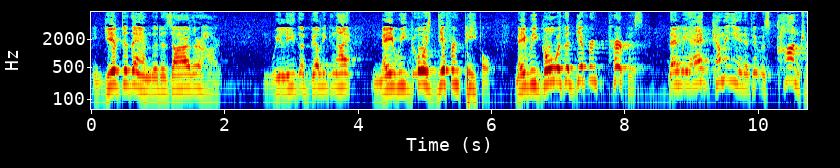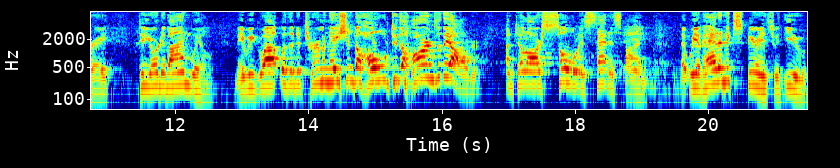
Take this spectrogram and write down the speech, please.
and give to them the desire of their heart. When we leave the building tonight, may we go as different people. May we go with a different purpose than we had coming in if it was contrary to your divine will. May we go out with a determination to hold to the horns of the altar until our soul is satisfied Amen. That we have had an experience with you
